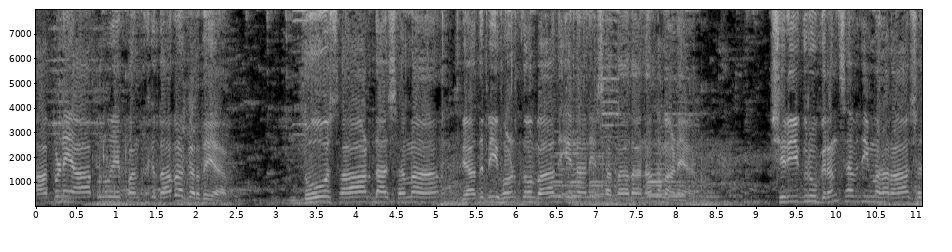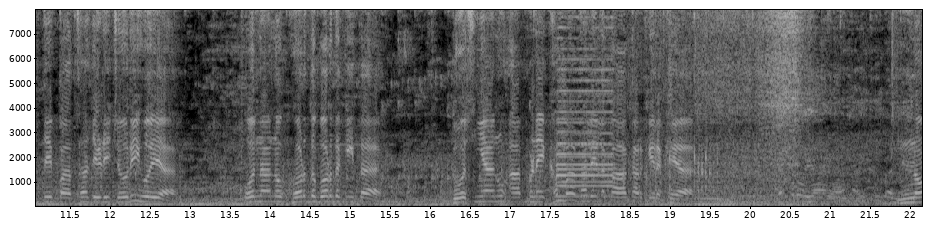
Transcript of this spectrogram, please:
ਆਪਣੇ ਆਪ ਨੂੰ ਇਹ ਪੰਥਕ ਦਾਵਾ ਕਰਦੇ ਆ। 2 ਸਾਲ ਦਾ ਸਮਾਂ ਬੇਅਦਬੀ ਹੋਣ ਤੋਂ ਬਾਅਦ ਇਹਨਾਂ ਨੇ ਸਤਾ ਦਾ ਆਨੰਦ ਮਾਣਿਆ। ਸ਼੍ਰੀ ਗੁਰੂ ਗ੍ਰੰਥ ਸਾਹਿਬ ਜੀ ਮਹਾਰਾਜ ਸੱਚੇ ਪਾਤਸ਼ਾਹ ਜਿਹੜੀ ਚੋਰੀ ਹੋਈ ਆ, ਉਹਨਾਂ ਨੂੰ ਖੁਰਦ-ਬੁਰਦ ਕੀਤਾ ਦੋਸ਼ੀਆਂ ਨੂੰ ਆਪਣੇ ਖੰਭਾਂ ਥੱਲੇ ਲਗਾ ਕਰਕੇ ਰੱਖਿਆ 9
